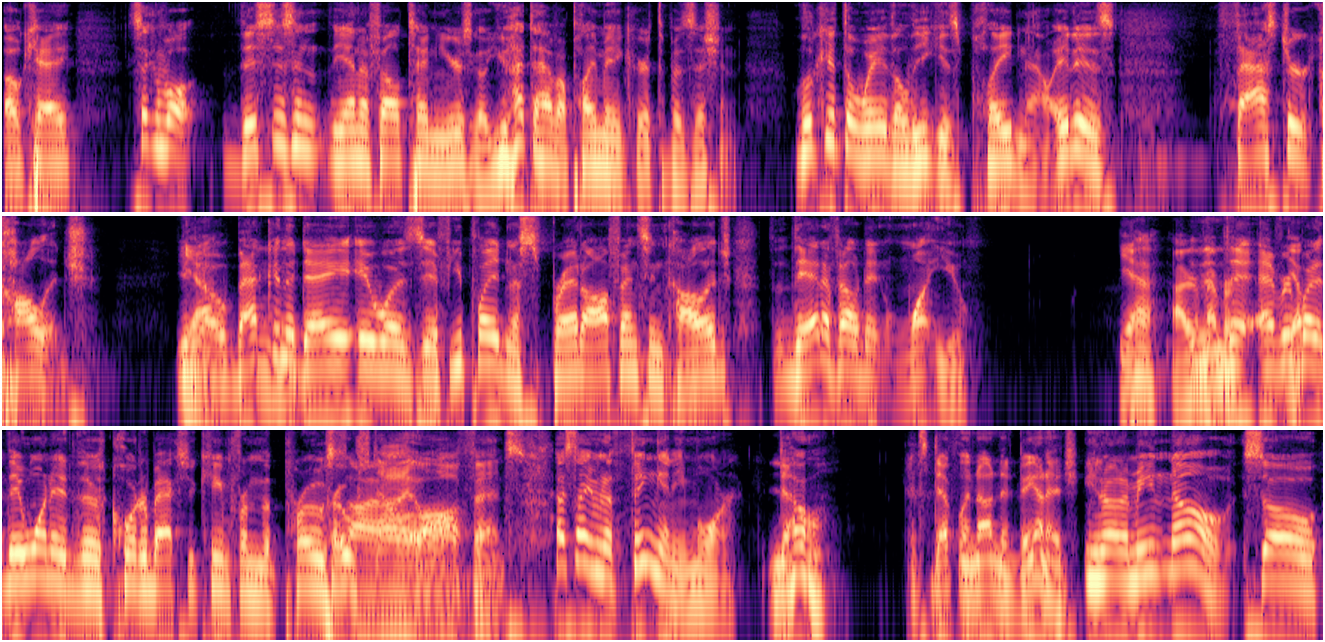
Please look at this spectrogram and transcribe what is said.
Okay. Second of all, this isn't the NFL 10 years ago. You had to have a playmaker at the position. Look at the way the league is played now. It is faster college. You Yeah. know, back in the day, it was if you played in a spread offense in college, the NFL didn't want you. Yeah, I remember. They- everybody Yep. they wanted those quarterbacks who came from the pro, style, style offense. That's not even a thing anymore. No, it's definitely not an advantage. You know what I mean? No. So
